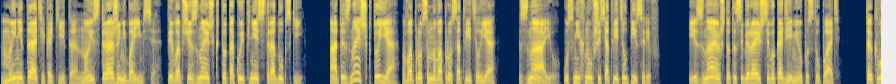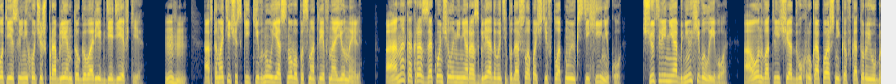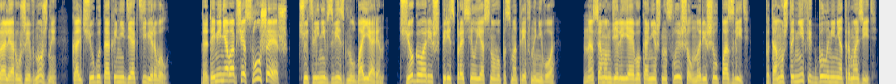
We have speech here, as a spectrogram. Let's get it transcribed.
«Мы не тати какие-то, но и стражи не боимся. Ты вообще знаешь, кто такой князь Стародубский?» «А ты знаешь, кто я?» — вопросом на вопрос ответил я. «Знаю», — усмехнувшись, ответил Писарев. «И знаю, что ты собираешься в академию поступать. Так вот, если не хочешь проблем, то говори, где девки». «Угу». Автоматически кивнул я, снова посмотрев на Юнель. А она как раз закончила меня разглядывать и подошла почти вплотную к стихийнику, чуть ли не обнюхивала его, а он, в отличие от двух рукопашников, которые убрали оружие в ножны, кольчугу так и не деактивировал. «Да ты меня вообще слушаешь?» Чуть ли не взвизгнул боярин. «Чё говоришь?» – переспросил я, снова посмотрев на него. На самом деле я его, конечно, слышал, но решил позлить, потому что нефиг было меня тормозить.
